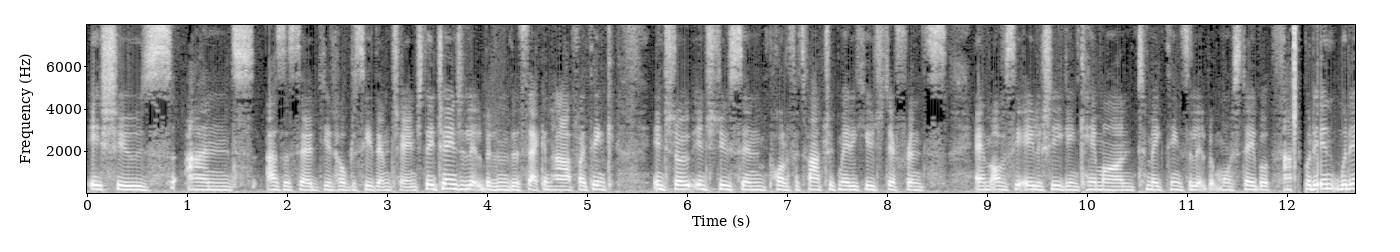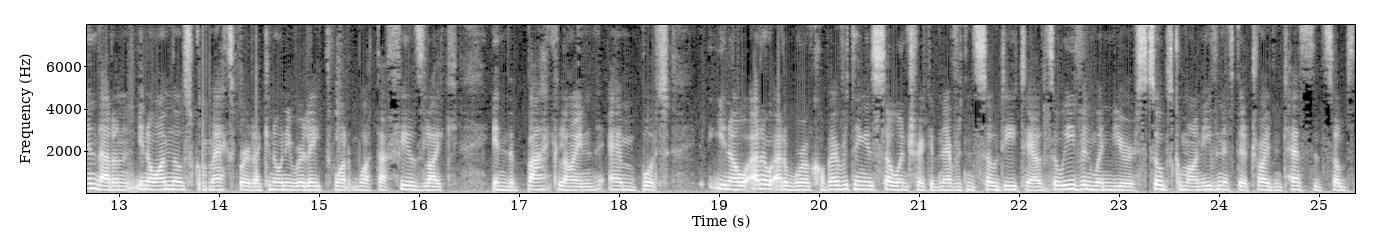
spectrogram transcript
issues, and as I said, you'd hope to see them change. They changed a little bit in the second half. I think intro- introducing Paula Fitzpatrick made a huge difference. Um, obviously, Ailis Egan came on to make things a little bit more stable. But in, within that, and you know, I'm no scrum expert. I can only relate to what, what that feels like in the back line. Um, but you know, at a, at a World Cup, everything is so intricate and everything's so detailed. So even when your subs come on, even if they're tried and tested subs,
